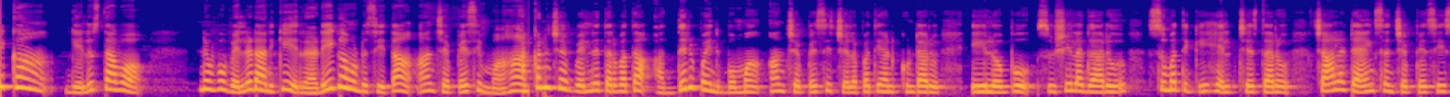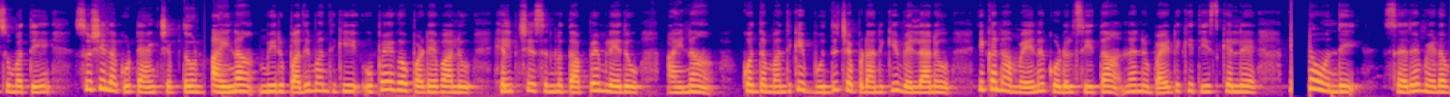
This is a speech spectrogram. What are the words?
ఇక గెలుస్తావో? నువ్వు వెళ్ళడానికి రెడీగా ఉండు సీత అని చెప్పేసి మహా అక్కడి నుంచి వెళ్ళిన తర్వాత అద్దరిపోయింది బొమ్మ అని చెప్పేసి చలపతి అనుకుంటారు. ఈలోపు సుశీల గారు సుమతికి హెల్ప్ చేస్తారు. చాలా థ్యాంక్స్ అని చెప్పేసి సుమతి సుశీలకు థ్యాంక్స్ చెప్తూ అయినా మీరు పది మందికి ఉపయోగపడే వాళ్ళు హెల్ప్ చేసిన తప్పేం లేదు. అయినా కొంతమందికి బుద్ధి చెప్పడానికి వెళ్ళాను. ఇక నా మేనకోడలు సీత నన్ను బయటికి తీసుకెళ్ళే ఇంట్లో ఉంది. సరే మేడం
